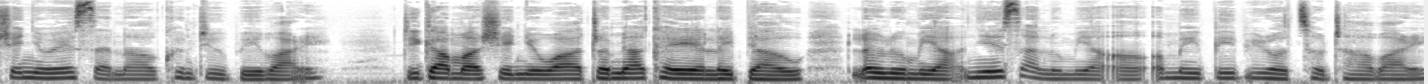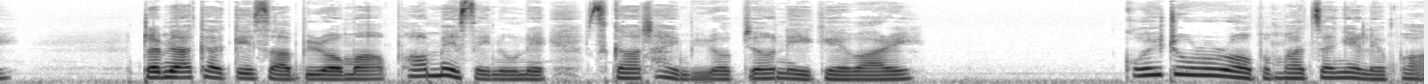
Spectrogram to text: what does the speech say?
ရှင်ညိုရဲ့ဆန္ဒကိုခွင့်ပြုပေးပါတယ်ဒီကမှရှင်ညိုကဒမြခက်ရဲ့လက်ပြာကိုလှုပ်လို့မရအငင်းဆက်လို့မရအောင်အမေပေးပြီးတော့ချုပ်ထားပါတယ် ဒမြခက်ကိစ္စပြီးတော့မှဖွားမဲ့စိန်တို့နဲ့စကားထိုင်ပြီးတော့ပြောနေခဲ့ပါတယ်ကိုကြီးတို့တော့ဗမာကျန်းခဲ့လေဖွာ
